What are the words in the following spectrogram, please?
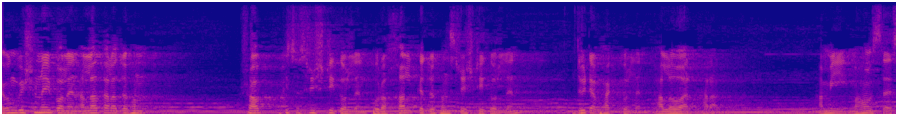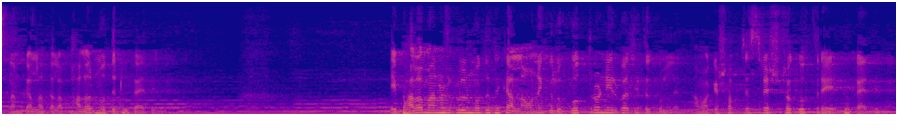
এবং বিষ্ণুই বলেন, আল্লাহ তালা যখন সব কিছু সৃষ্টি করলেন, পুরো খালকে যখন সৃষ্টি করলেন, দুইটা ভাগ করলেন, ভালো আর খারাপ। আমি মোহাম্মদ ইসলামকে আল্লাহ তালা ভালোর মধ্যে ঢুকাই দিলেন। এই ভালো মানুষগুলোর মধ্যে থেকে আল্লাহ অনেকগুলো গোত্র নির্বাচিত করলেন, আমাকে সবচেয়ে শ্রেষ্ঠ গোত্রে ঢুকাই দিলেন।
